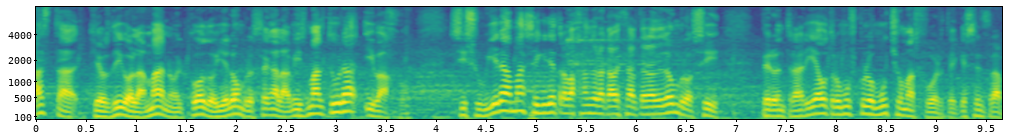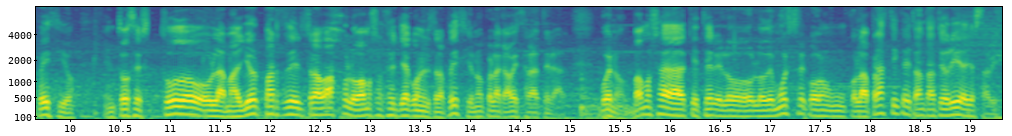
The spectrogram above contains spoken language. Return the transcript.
hasta que os digo la mano, el codo y el hombro estén a la misma altura y bajo. Si subiera más, ¿seguiría trabajando la cabeza lateral del hombro? Sí, pero entraría otro músculo mucho más fuerte, que es el trapecio. Entonces, todo, la mayor parte del trabajo lo vamos a hacer ya con el trapecio, no con la cabeza lateral. Bueno, vamos a que Tere lo, lo demuestre con, con la práctica y tanta teoría ya está bien.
